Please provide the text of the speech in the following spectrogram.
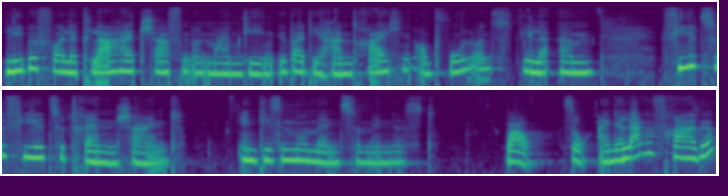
liebevolle Klarheit schaffen und meinem Gegenüber die Hand reichen, obwohl uns viel, ähm, viel zu viel zu trennen scheint. In diesem Moment zumindest. Wow, so eine lange Frage.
